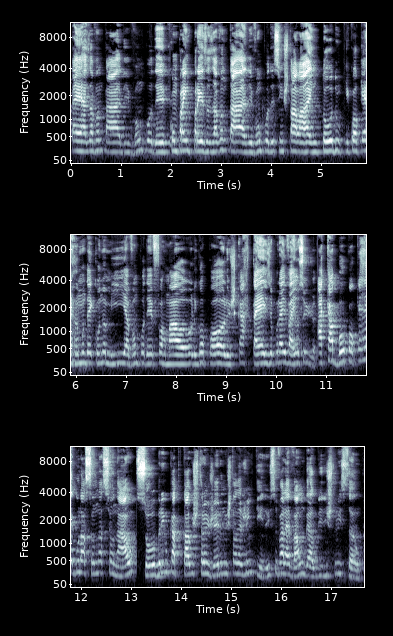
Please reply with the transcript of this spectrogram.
terras à vontade, vão poder comprar empresas à vontade, vão poder se instalar em todo e qualquer ramo da economia, vão poder formar oligopólios, cartéis e por aí vai. Ou seja, acabou qualquer regulação nacional sobre o capital estrangeiro no Estado argentino. Isso vai levar a um grau de destruição,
